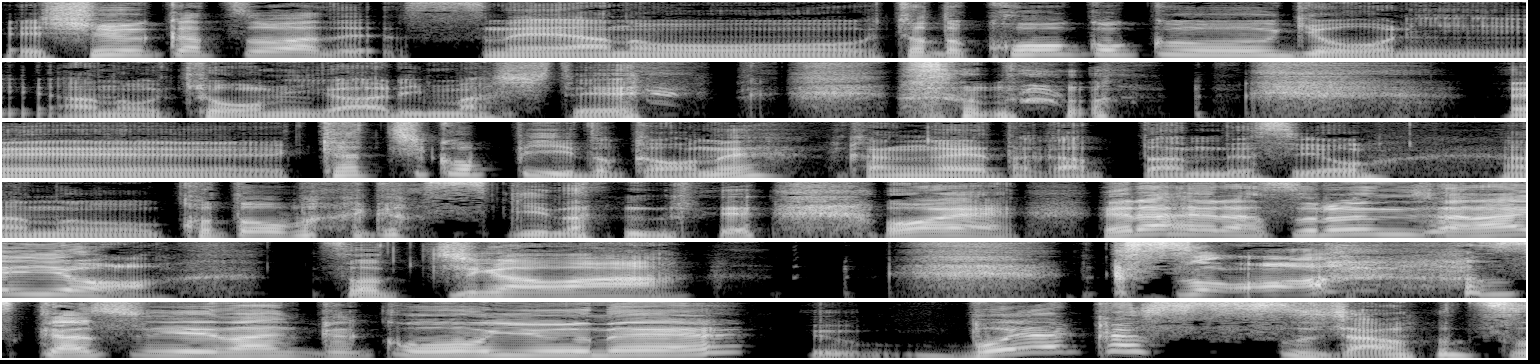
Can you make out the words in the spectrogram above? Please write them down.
え就活はですね、あのーちょっと広告業に、あの、興味がありまして、その、えーキャッチコピーとかをね、考えたかったんですよ。あの、言葉が好きなんで、おい、ヘラヘラするんじゃないよそっち側くそ恥ずかしい。なんかこういうね、ぼやかすじゃん、普通。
